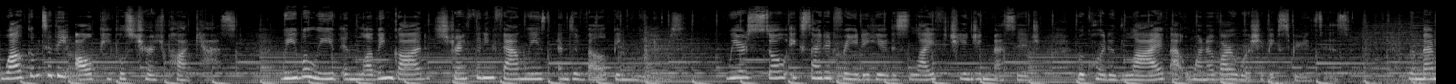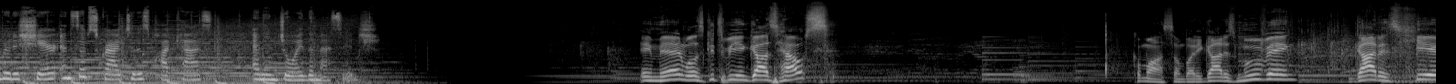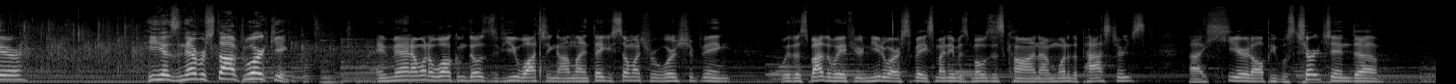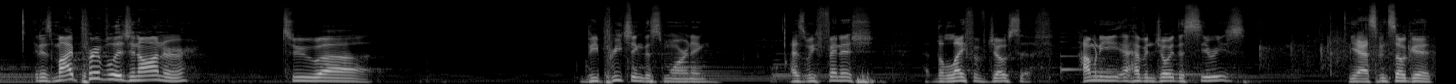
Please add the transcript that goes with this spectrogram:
Welcome to the All People's Church podcast. We believe in loving God, strengthening families, and developing leaders. We are so excited for you to hear this life changing message recorded live at one of our worship experiences. Remember to share and subscribe to this podcast and enjoy the message. Amen. Well, it's good to be in God's house. Come on, somebody. God is moving, God is here. He has never stopped working. Amen. I want to welcome those of you watching online. Thank you so much for worshiping with us. By the way, if you're new to our space, my name is Moses Khan. I'm one of the pastors uh, here at All People's Church, and uh, it is my privilege and honor to uh, be preaching this morning as we finish the life of Joseph. How many have enjoyed this series? Yeah, it's been so good.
